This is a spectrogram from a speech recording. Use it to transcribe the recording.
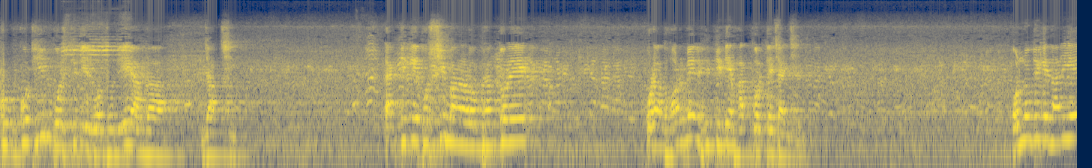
খুব কঠিন পরিস্থিতির মধ্য দিয়ে আমরা যাচ্ছি। একদিকে পশ্চিম বাংলার অভ্যন্তরে ওরা ধর্মের ভিত্তিতে ভাগ করতে চাইছে। অন্যদিকে দাঁড়িয়ে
